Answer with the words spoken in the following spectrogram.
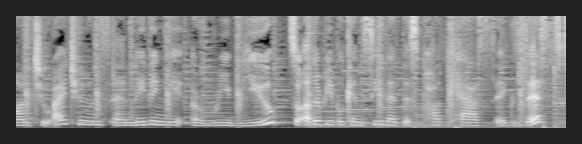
onto iTunes and leaving me a review so other people can see that this podcast exists.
